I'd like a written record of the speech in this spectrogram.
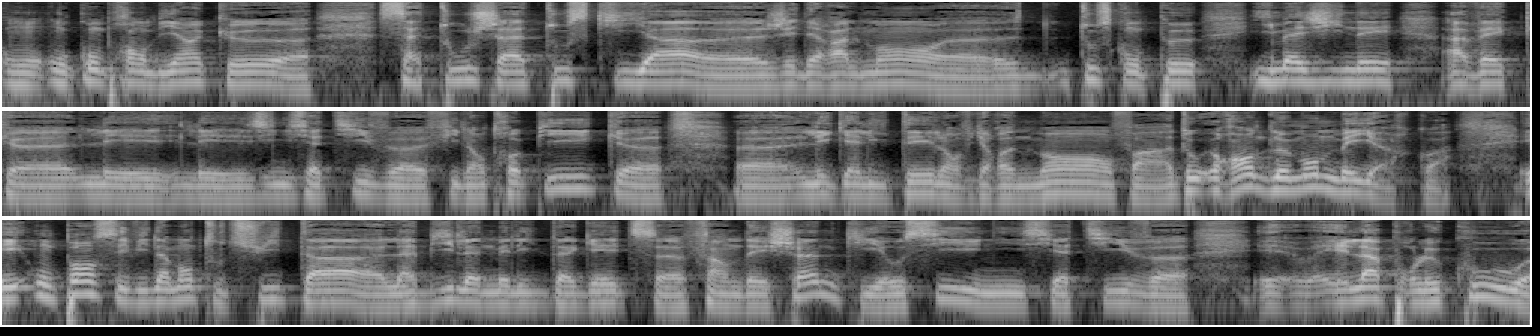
on, on comprend bien que euh, ça touche à tout ce qu'il y a euh, généralement, tout ce qu'on peut imaginer avec les, les, initiatives philanthropiques, l'égalité, l'environnement, enfin tout, rendre le monde meilleur quoi. Et on pense évidemment tout de suite à la Bill and Melinda Gates Foundation qui est aussi une initiative et, et là pour le coup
